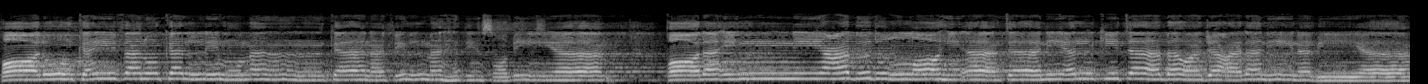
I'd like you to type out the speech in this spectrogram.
قالوا كيف نكلم من كان في المهد صبيا؟ قال إني عبد الله، آتاني الكتاب وجعلني نبيا.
